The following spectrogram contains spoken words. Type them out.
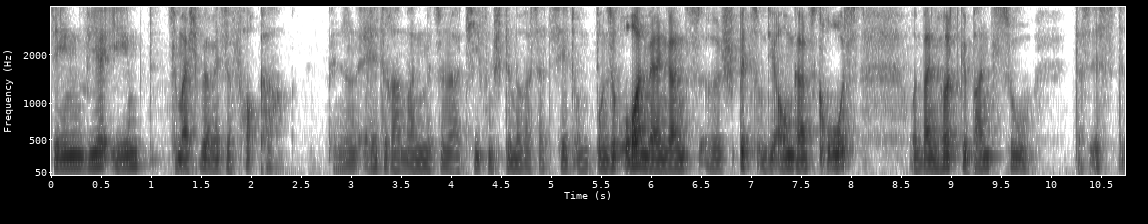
den wir eben zum Beispiel bei haben. Wenn so ein älterer Mann mit so einer tiefen Stimme was erzählt und unsere Ohren werden ganz äh, spitz und die Augen ganz groß und man hört gebannt zu. Das ist,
